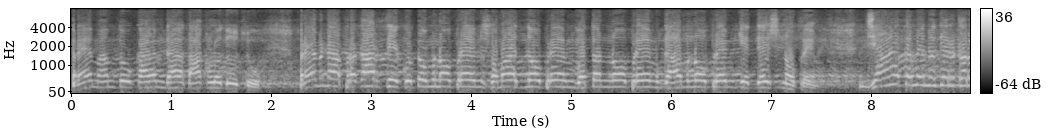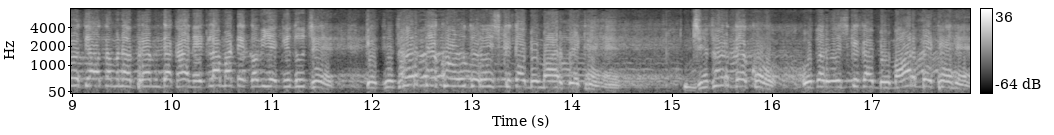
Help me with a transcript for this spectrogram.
પ્રેમ આમ તો કાયમ દા- દાખલો દઉં છું પ્રેમના પ્રકાર છે કુટુંબનો પ્રેમ સમાજનો પ્રેમ વતનનો પ્રેમ ગામનો પ્રેમ કે દેશનો પ્રેમ જ્યાં તમે નજર કરો ત્યાં તમને પ્રેમ દેખાય ને એટલા માટે કવિએ કીધું છે કે जिधर देखो उधर इश्क के बीमार बैठे हैं जिधर देखो उधर इश्क के बीमार बैठे हैं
